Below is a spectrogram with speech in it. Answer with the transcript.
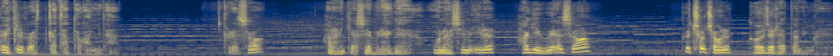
뺏길 것 같았다고 합니다. 그래서 하나님께서 이분에게 원하시는 일을 하기 위해서 그 초청을 거절했다는 거예요.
